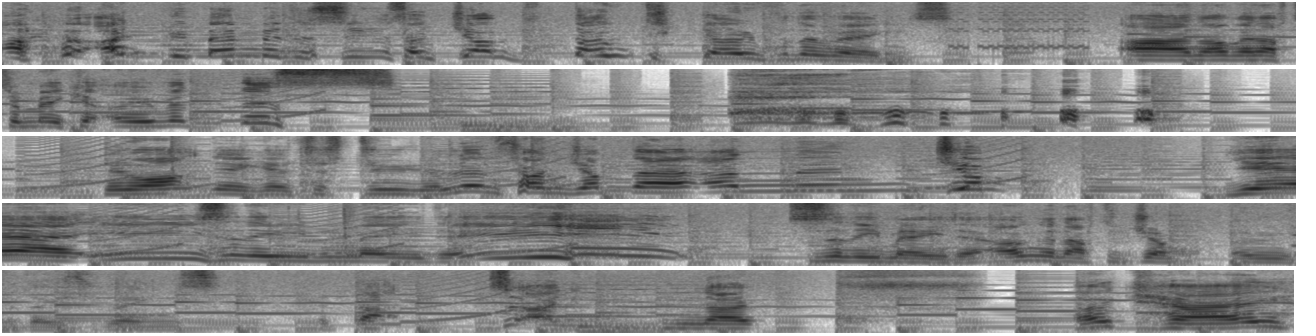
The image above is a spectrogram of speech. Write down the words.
I, I remembered as soon as I jumped, don't go for the rings. And I'm going to have to make it over this. do what? There you go, just do a little tiny jump there and then jump. Yeah, easily made it. Easily made it. I'm going to have to jump over those rings. That, uh, no. Okay.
